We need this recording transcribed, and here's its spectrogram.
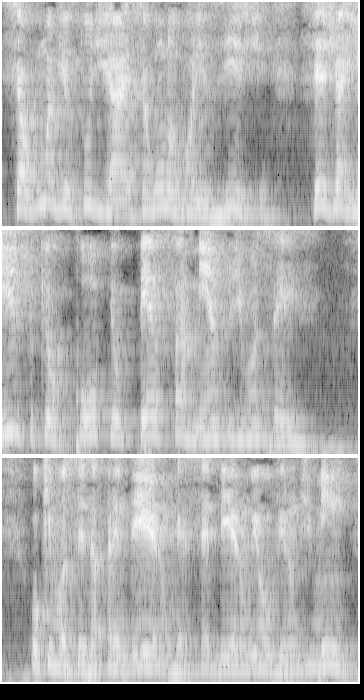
se alguma virtude há, se algum louvor existe, seja isso que ocupe o pensamento de vocês. O que vocês aprenderam, receberam e ouviram de mim,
